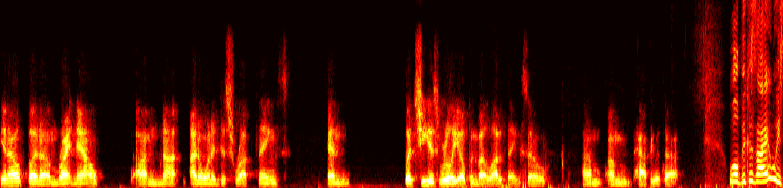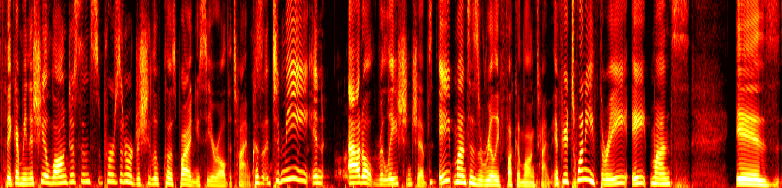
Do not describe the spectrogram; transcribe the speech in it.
you know. But um, right now, I'm not. I don't want to disrupt things. And but she is really open about a lot of things, so I'm I'm happy with that. Well, because I always think, I mean, is she a long distance person or does she live close by and you see her all the time? Because to me, in adult relationships, eight months is a really fucking long time. If you're 23, eight months is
